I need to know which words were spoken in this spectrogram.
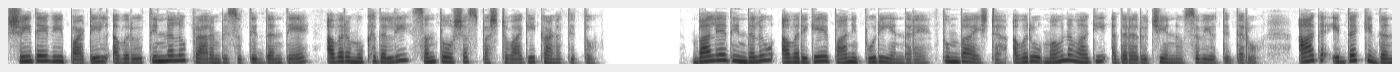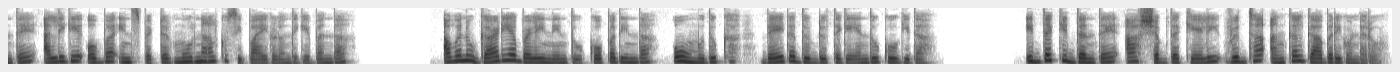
ಶ್ರೀದೇವಿ ಪಾಟೀಲ್ ಅವರು ತಿನ್ನಲು ಪ್ರಾರಂಭಿಸುತ್ತಿದ್ದಂತೆಯೇ ಅವರ ಮುಖದಲ್ಲಿ ಸಂತೋಷ ಸ್ಪಷ್ಟವಾಗಿ ಕಾಣುತ್ತಿತ್ತು. ಬಾಲ್ಯದಿಂದಲೂ ಅವರಿಗೆ ಪಾನಿಪೂರಿ ಎಂದರೆ ತುಂಬಾ ಇಷ್ಟ. ಅವರು ಮೌನವಾಗಿ ಅದರ ರುಚಿಯನ್ನು ಸವಿಯುತ್ತಿದ್ದರು. ಆಗ ಇದ್ದಕ್ಕಿದ್ದಂತೆ ಅಲ್ಲಿಗೆ ಒಬ್ಬ ಇನ್ಸ್ಪೆಕ್ಟರ್ ಮೂರ್ನಾಲ್ಕು ಸಿಪಾಯಿಗಳೊಂದಿಗೆ ಬಂದ. ಅವನು ಗಾಡಿಯ ಬಳಿ ನಿಂತು ಕೋಪದಿಂದ, ಓ ಮುದುಕ, ಬೇಗ ದುಡ್ಡು ತೆಗೆ ಎಂದು ಕೂಗಿದ. ಇದ್ದಕ್ಕಿದ್ದಂತೆ ಆ ಶಬ್ದ ಕೇಳಿ ವೃದ್ಧ ಅಂಕಲ್ ಗಾಬರಿಗೊಂಡರು.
